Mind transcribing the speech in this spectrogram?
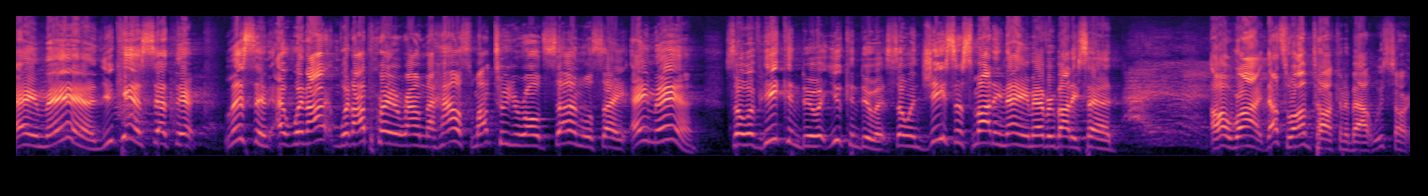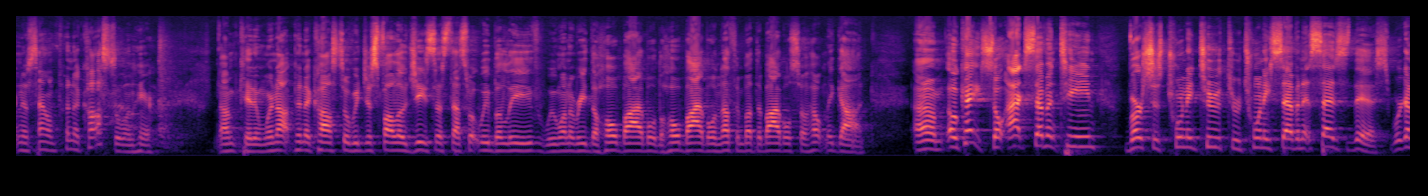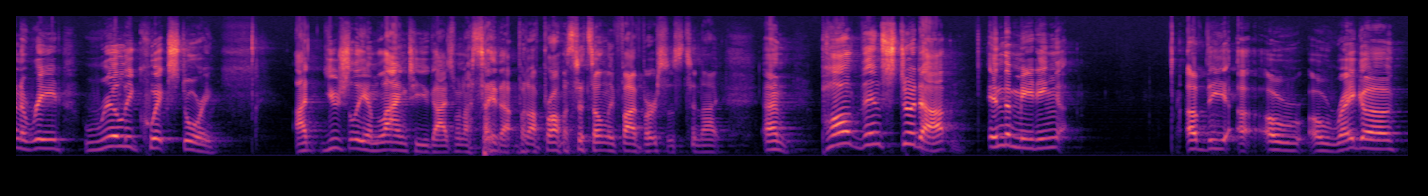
Amen. You can't sit there. Listen, when I when I pray around the house, my two-year-old son will say, Amen. So if he can do it, you can do it. So in Jesus' mighty name, everybody said, Amen. All right, that's what I'm talking about. We're starting to sound Pentecostal in here. I'm kidding. We're not Pentecostal. We just follow Jesus. That's what we believe. We want to read the whole Bible, the whole Bible, nothing but the Bible. So help me God. Um, okay, so Acts 17, verses 22 through 27, it says this. We're going to read really quick story. I usually am lying to you guys when I say that, but I promise it's only five verses tonight. Um, Paul then stood up in the meeting of the uh, Orega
